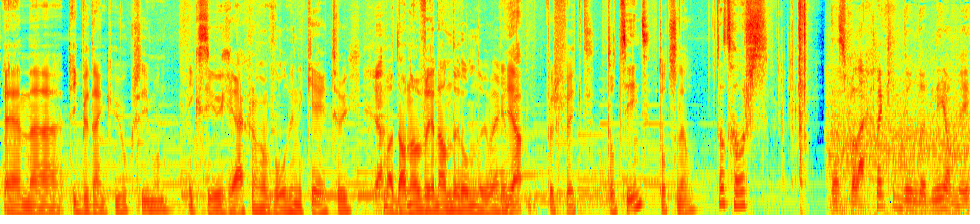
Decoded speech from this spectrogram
En uh, ik bedank u ook, Simon. Ik zie u graag nog een volgende keer terug. Ja. Maar dan over een ander onderwerp. Ja, perfect. Tot ziens. Tot snel. Tot horst. Dat is belachelijk, ik doe er niet aan mee.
